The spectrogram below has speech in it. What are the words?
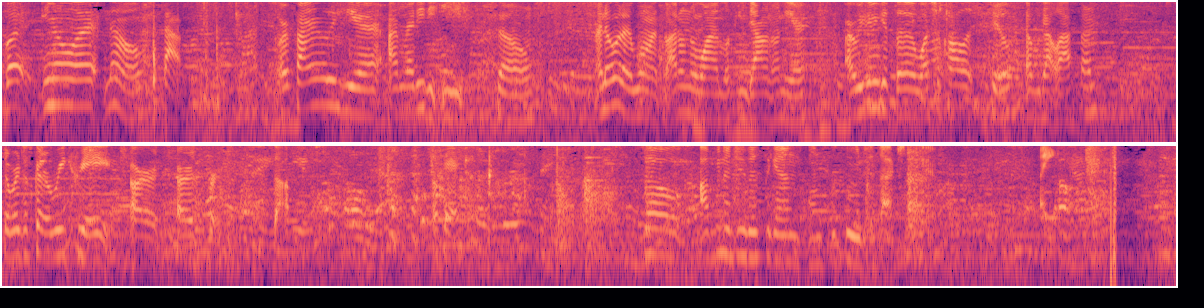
But you know what? No, stop. We're finally here. I'm ready to eat, so I know what I want, so I don't know why I'm looking down on here. Are we gonna get the whatchamacallits too that we got last time? So we're just gonna recreate our, our first stuff. Okay. So I'm gonna do this again once the food is actually here. Bye.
